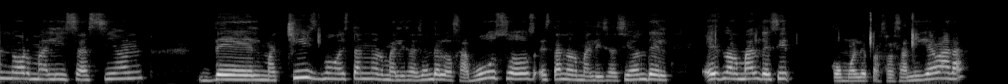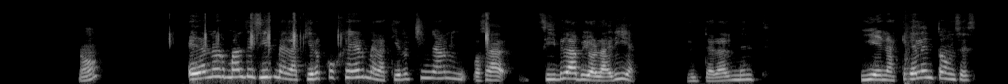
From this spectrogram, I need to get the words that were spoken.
normalización del machismo, esta normalización de los abusos, esta normalización del, es normal decir, como le pasó a Sammy Guevara, ¿no? Era normal decir, me la quiero coger, me la quiero chingar, o sea, sí la violaría, literalmente. Y en aquel entonces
